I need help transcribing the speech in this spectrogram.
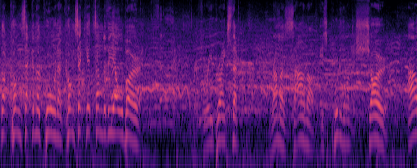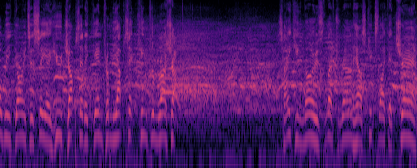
Got Kongsak in the corner. Kongsak gets under the elbow. Referee breaks them. Ramazanov is putting on a show. Are we going to see a huge upset again from the upset king from Russia? Taking those left roundhouse kicks like a champ.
